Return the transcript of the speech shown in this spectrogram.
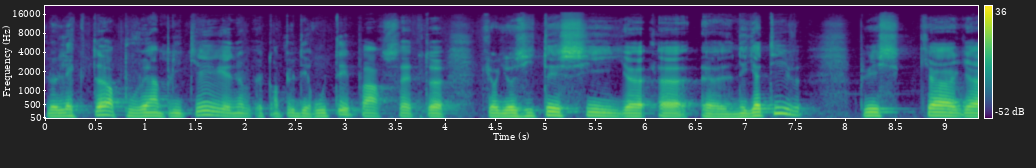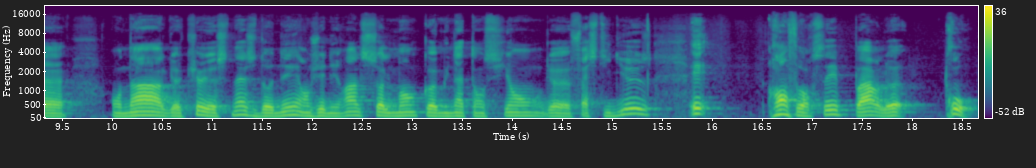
le lecteur pouvait impliquer et être un peu dérouté par cette curiosité si euh, euh, négative, puisqu'on a curiousness donné en général seulement comme une attention fastidieuse et renforcé par le trop,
